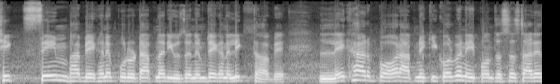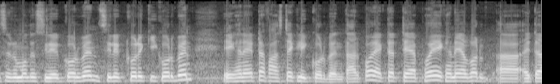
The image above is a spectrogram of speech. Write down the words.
ঠিক সেমভাবে এখানে পুরোটা আপনার ইউজার নেমটা এখানে লিখতে হবে। লেখার পর আপনি কি করবেন? এই পঞ্চাশটা স্টারের মধ্যে সিলেক্ট করবেন। সিলেক্ট করে কি করবেন? এখানে একটা ফার্স্টে ক্লিক করবেন। তারপর একটা ট্যাপ হয়ে এখানে আবার এটা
